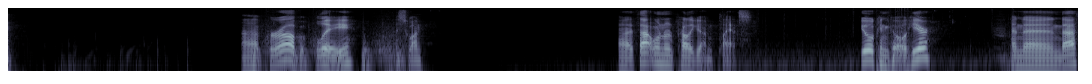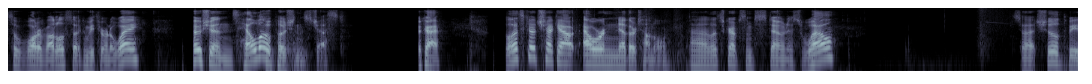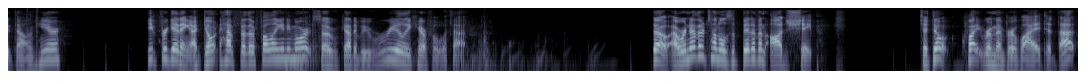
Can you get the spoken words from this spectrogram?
Uh, probably this one. Uh, that one would probably go in plants. Fuel can go here. And then that's a water bottle, so it can be thrown away. Potions. Hello, potions chest. Okay. So let's go check out our nether tunnel. Uh, let's grab some stone as well. So that should be down here. Keep forgetting, I don't have feather falling anymore, so I've got to be really careful with that. So, our nether tunnel is a bit of an odd shape. Which I don't quite remember why I did that.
